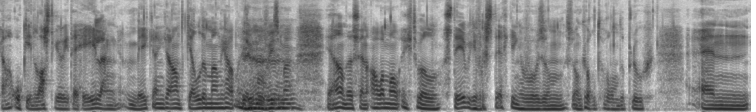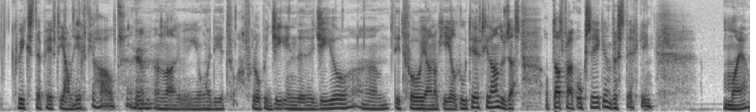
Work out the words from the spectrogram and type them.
ja, ook in lastige ritten heel lang mee kan gaan. Kelderman gaat naar Jumbo-Visma. Ja, dat zijn allemaal echt wel stevige versterkingen voor zo'n zo'n grote ronde ploeg. En Quickstep heeft Jan Hirt gehaald. Ja. Een, een, jongen die het afgelopen G in de Giro um, dit voorjaar nog heel goed heeft gedaan. Dus dat is op dat vlak ook zeker een versterking. Maar ja,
